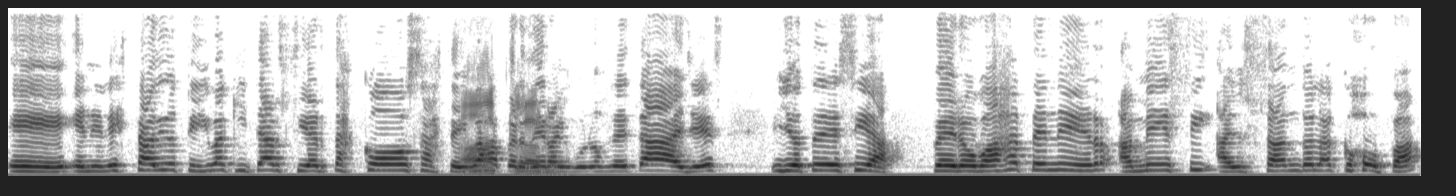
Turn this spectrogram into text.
eh, en el estadio, te iba a quitar ciertas cosas, te ibas ah, a perder algunos detalles. Y yo te decía, pero vas a tener a Messi alzando la copa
